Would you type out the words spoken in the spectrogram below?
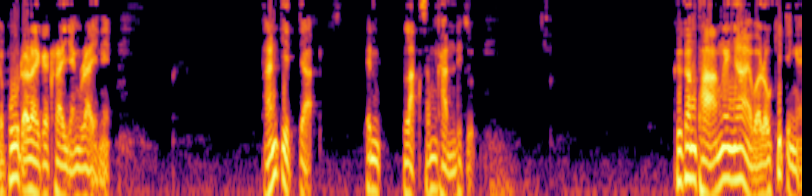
จะพูดอะไรกับใครอย่างไรเนี่ยฐานจิตจะเป็นหลักสำคัญที่สุด คือคำถามง่าย ๆ ว่าเราคิดยังไง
